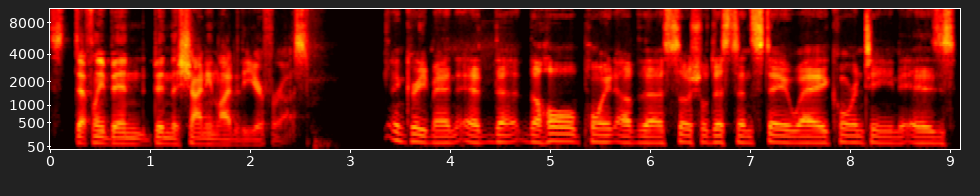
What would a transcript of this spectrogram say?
it's definitely been been the shining light of the year for us. Agreed, man. Uh, the the whole point of the social distance, stay away, quarantine is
